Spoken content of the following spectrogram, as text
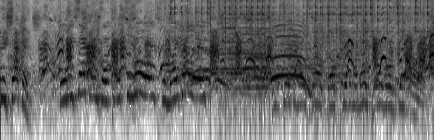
Thirty seconds. 30 seconds, let's make some noise for Mike Ellis. Keep taking those belts, folks. Give him a nice railroad sound.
